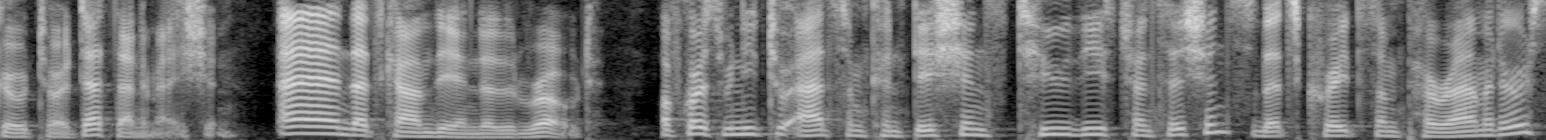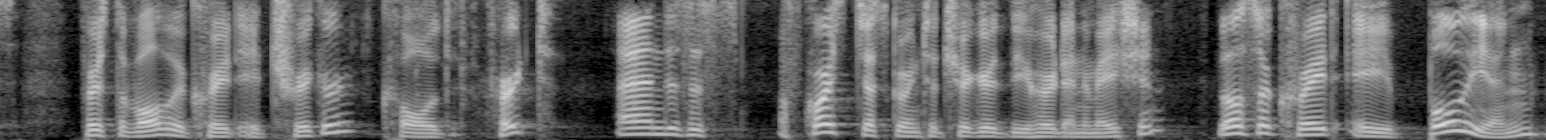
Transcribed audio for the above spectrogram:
go to our death animation. And that's kind of the end of the road. Of course, we need to add some conditions to these transitions. So let's create some parameters. First of all, we'll create a trigger called hurt. And this is, of course, just going to trigger the hurt animation. We'll also create a boolean,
